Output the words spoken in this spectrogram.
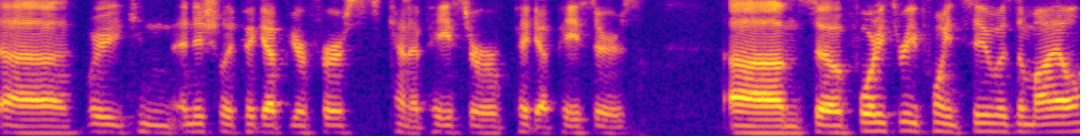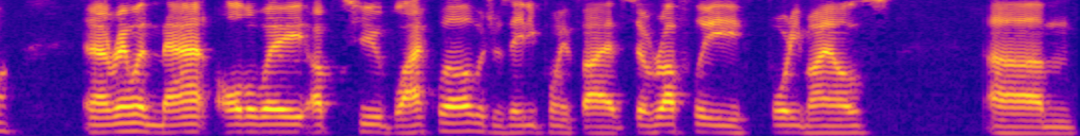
uh, where you can initially pick up your first kind of pacer or pick up pacers. Um, so 43.2 was the mile. And I ran with Matt all the way up to Blackwell, which was 80.5. So roughly 40 miles. Um,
